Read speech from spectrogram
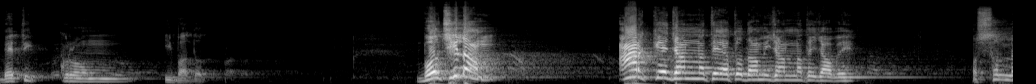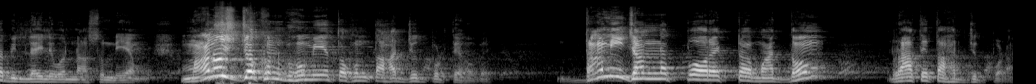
ব্যতিক্রম ইবাদত। বলছিলাম আর কে জান্নাতে এত দামি জান্নাতে যাবে? অসল্লা নিয়ম। মানুষ যখন ঘুমিয়ে তখন তাহাজ্জুদ পড়তে হবে। দামি জান্নাত পর একটা মাধ্যম, রাতে তাহাজ্জুদ পড়া।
